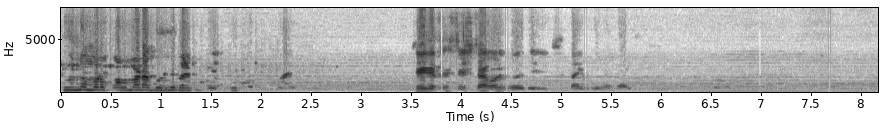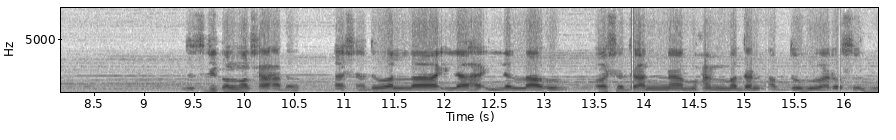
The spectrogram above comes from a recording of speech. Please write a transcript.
দুই নম্বর কলমাটা? ঠিক আছে চেষ্টা করে করে দিই তাই ভাই দুসরি কলমা শাহাদাত। আশহাদু আল্লা ইলাহা ইল্লাল্লাহু ওয়া আন্না মুহাম্মাদান আবদুহু ওয়া রাসূলুহু।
